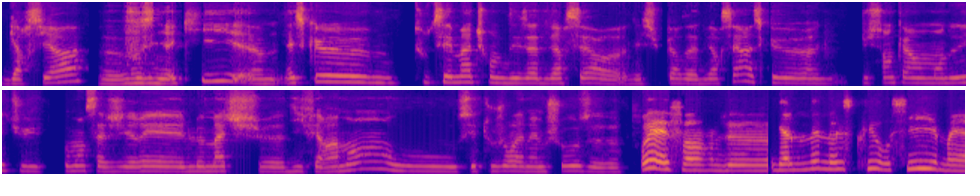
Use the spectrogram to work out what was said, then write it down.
Garcia, Wozniacki, est-ce que tous ces matchs contre des adversaires, des super adversaires, est-ce que tu sens qu'à un moment donné, tu, commences à gérer le match différemment ou c'est toujours la même chose Ouais, enfin, il y a le même esprit aussi, mais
